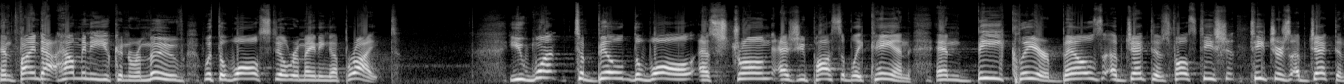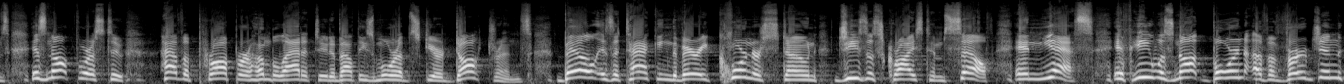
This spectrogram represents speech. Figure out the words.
and find out how many you can remove with the wall still remaining upright. You want to build the wall as strong as you possibly can. And be clear Bell's objectives, false te- teachers' objectives, is not for us to have a proper, humble attitude about these more obscure doctrines. Bel is attacking the very cornerstone, Jesus Christ Himself. And yes, if He was not born of a virgin,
